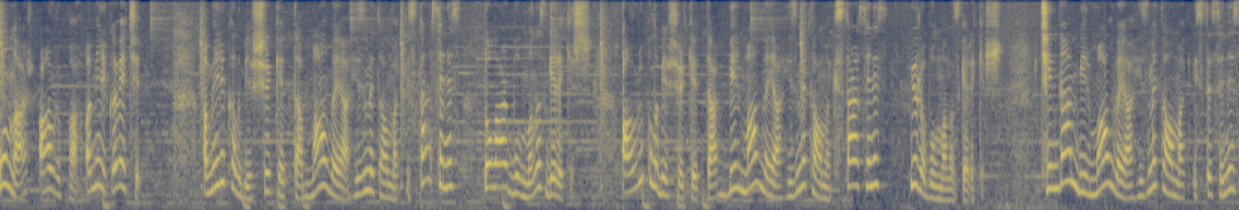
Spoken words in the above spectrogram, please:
Bunlar Avrupa, Amerika ve Çin. Amerikalı bir şirketten mal veya hizmet almak isterseniz dolar bulmanız gerekir. Avrupalı bir şirketten bir mal veya hizmet almak isterseniz euro bulmanız gerekir. Çin'den bir mal veya hizmet almak isteseniz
